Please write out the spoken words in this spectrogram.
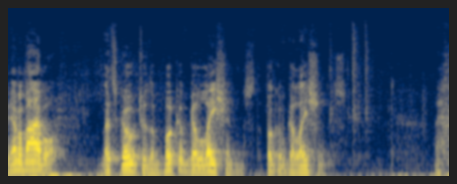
If you have a Bible, let's go to the book of Galatians. The book of Galatians.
